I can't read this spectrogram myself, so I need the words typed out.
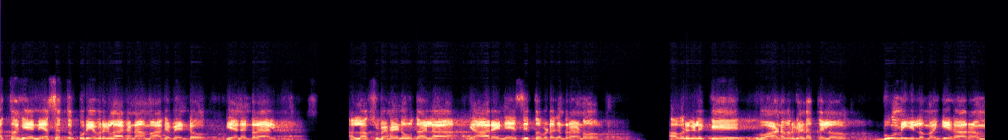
அத்தகைய நேசத்துக்குரியவர்களாக நாம் ஆக வேண்டும். ஏனென்றால் அல்லாஹ் சுபஹானுதாலா யாரை நேசித்து விடுகின்றானோ அவர்களுக்கு வானவர்களிடத்திலும் பூமியிலும் அங்கீகாரம்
